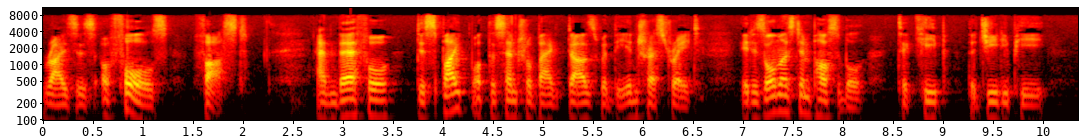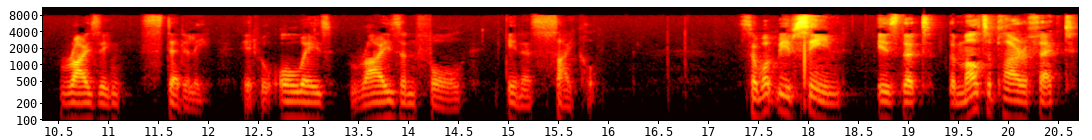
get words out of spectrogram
rises or falls fast. And therefore, despite what the central bank does with the interest rate, it is almost impossible to keep the GDP rising steadily. It will always rise and fall in a cycle. So what we've seen is that the multiplier effect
